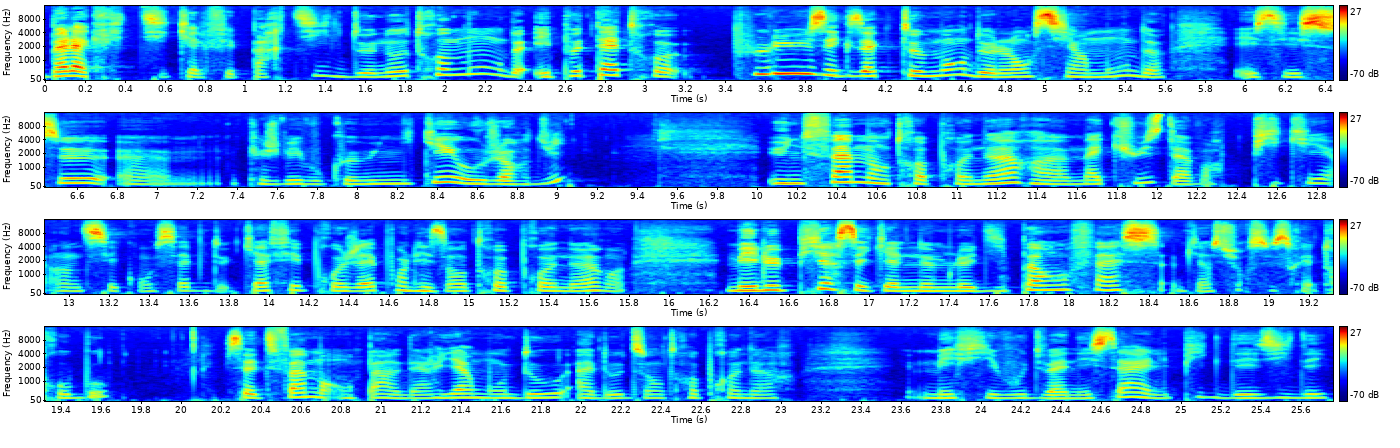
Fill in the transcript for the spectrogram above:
bah, la critique, elle fait partie de notre monde et peut-être plus exactement de l'ancien monde. Et c'est ce euh, que je vais vous communiquer aujourd'hui. Une femme entrepreneur euh, m'accuse d'avoir piqué un de ses concepts de café projet pour les entrepreneurs. Mais le pire, c'est qu'elle ne me le dit pas en face. Bien sûr, ce serait trop beau. Cette femme en parle derrière mon dos à d'autres entrepreneurs. Méfiez-vous de Vanessa, elle pique des idées.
